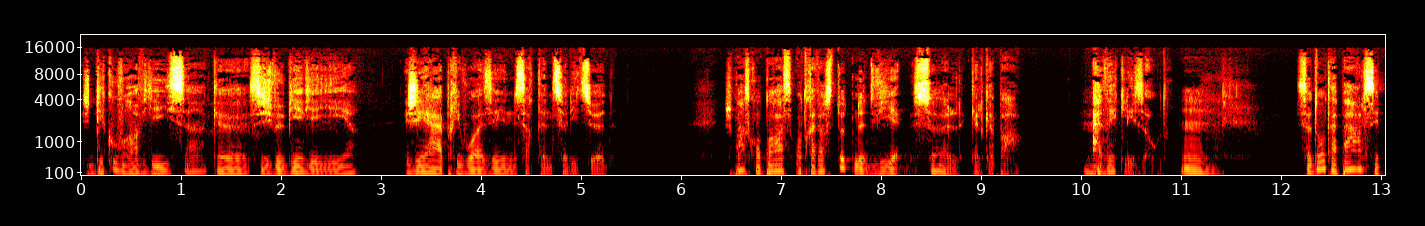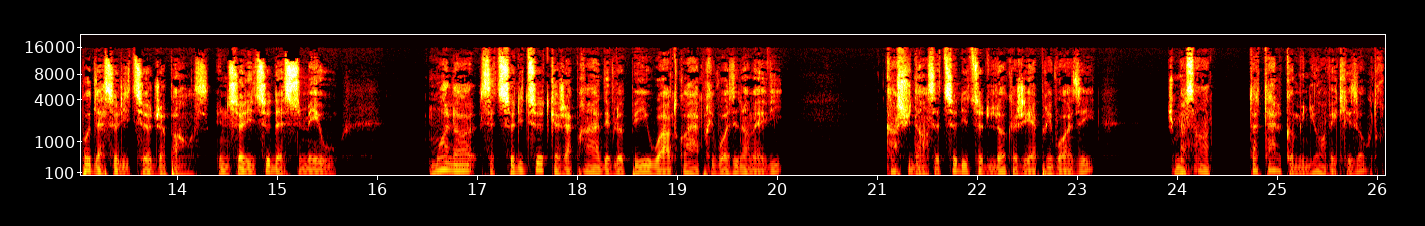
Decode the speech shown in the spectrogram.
je découvre en vieillissant que si je veux bien vieillir, j'ai à apprivoiser une certaine solitude. Je pense qu'on passe, on traverse toute notre vie seul quelque part, avec les autres. Hmm. Ce dont tu parles, c'est pas de la solitude, je pense. Une solitude assumée ou. Moi, là, cette solitude que j'apprends à développer ou en tout cas à apprivoiser dans ma vie, quand je suis dans cette solitude-là que j'ai apprivoisée, je me sens en totale communion avec les autres.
